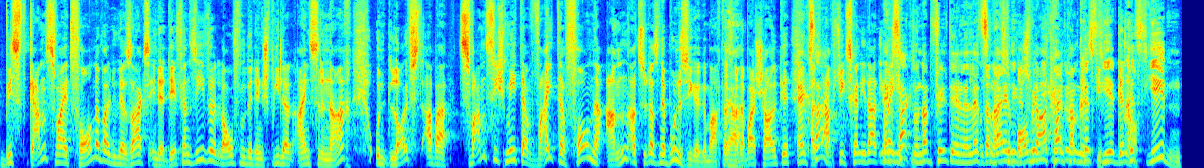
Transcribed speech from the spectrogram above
bist ganz weit vorne, weil du ja sagst, in der Defensive laufen wir den Spielern einzeln nach und läufst aber 20 Meter weiter vorne an, als du das in der Bundesliga gemacht hast. Ja. Weil da war Schalke Exakt. als Abstiegskandidat immer Exakt, hinten. und dann fehlt dir in der letzten Reihe du die Geschwindigkeit und und du kriegst, je, Genau. kriegst jeden.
